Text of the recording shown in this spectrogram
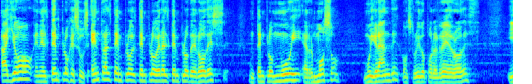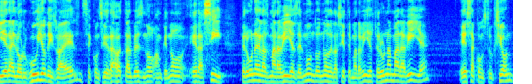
halló en el templo Jesús, entra al templo, el templo era el templo de Herodes, un templo muy hermoso, muy grande, construido por el rey Herodes, y era el orgullo de Israel, se consideraba tal vez, no, aunque no era así, pero una de las maravillas del mundo, no de las siete maravillas, pero una maravilla, esa construcción.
